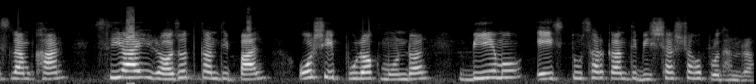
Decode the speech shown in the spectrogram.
Islam Khan, CI Rajatkanti Pal, OC Pulak Mondal, BMO H Tusharkanti Biswas সহ প্রধানরা।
